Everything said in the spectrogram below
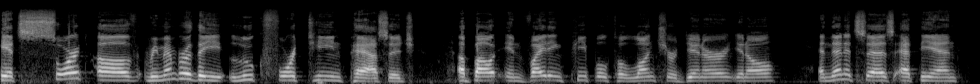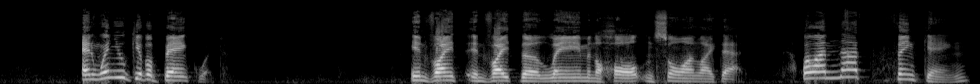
it's sort of, remember the Luke 14 passage about inviting people to lunch or dinner, you know? And then it says at the end, and when you give a banquet, invite, invite the lame and the halt and so on like that. Well, I'm not thinking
